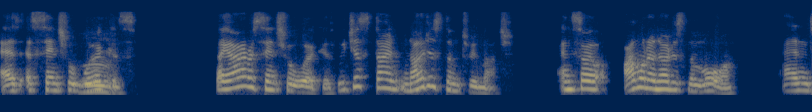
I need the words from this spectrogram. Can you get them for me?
as essential mm. workers. They are essential workers. We just don't notice them too much. And so I want to notice them more. And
